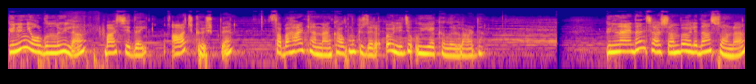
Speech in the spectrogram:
Günün yorgunluğuyla bahçede, ağaç köşkte sabah erkenden kalkmak üzere öylece uyuyakalırlardı. Günlerden çarşamba öğleden sonra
